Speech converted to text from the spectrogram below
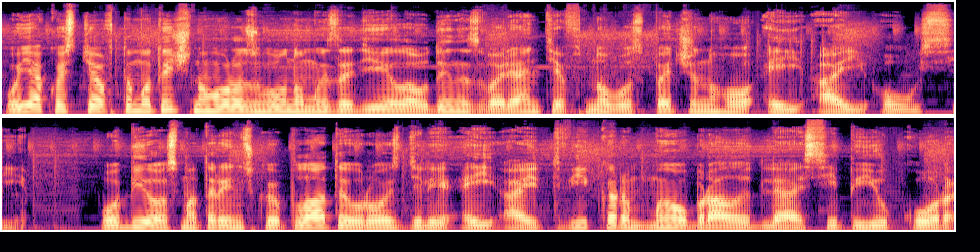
У якості автоматичного розгону ми задіяли один із варіантів новоспеченого AIOC. У BIOS материнської плати у розділі AI Tweaker ми обрали для CPU Core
